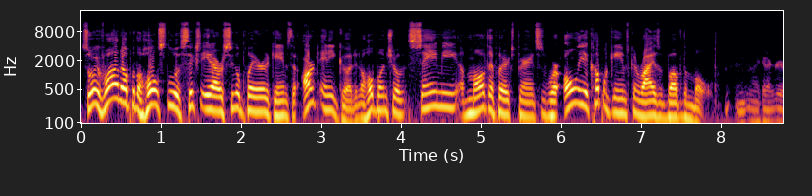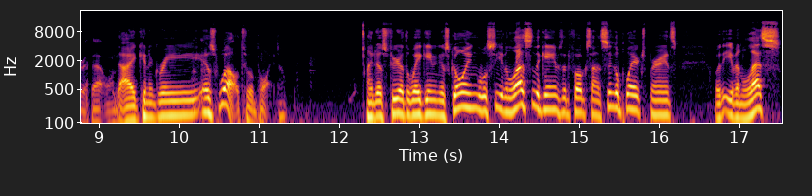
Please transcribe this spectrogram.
So we've wound up with a whole slew of six to eight hour single player games that aren't any good, and a whole bunch of samey multiplayer experiences where only a couple games can rise above the mold. I can agree with that one. I can agree as well to a point. I just fear the way gaming is going, we'll see even less of the games that focus on single player experience with even less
